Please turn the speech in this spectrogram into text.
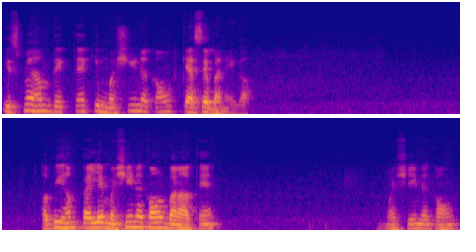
इसमें हम देखते हैं कि मशीन अकाउंट कैसे बनेगा। अभी हम पहले मशीन अकाउंट बनाते हैं। मशीन अकाउंट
